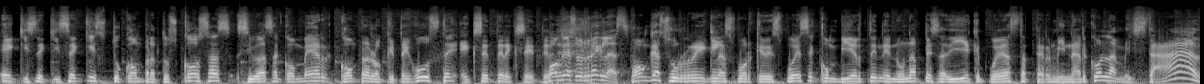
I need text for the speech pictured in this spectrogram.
XXX, tú compra tus cosas, si vas a comer, compra lo que te guste, etcétera, etcétera. Ponga sus reglas. Ponga sus reglas porque después se convierten en una pesadilla que puede hasta terminar con la amistad.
